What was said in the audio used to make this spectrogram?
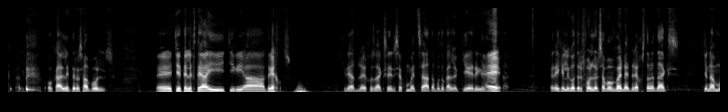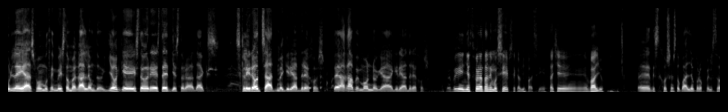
ο καλύτερος από όλους. Ε, και τελευταία η κυρία Ντρέχος. Κυρία Ντρέχος, να ξέρεις, έχουμε chat από το καλοκαίρι. Ε, Ρε, είχε λιγότερους followers από μένα. Η Ντρέχος τώρα εντάξει. και να μου λέει, ας πούμε, μου θυμίσει το μεγάλο μου το γιο και ιστορίες τέτοιες τώρα, εντάξει. Σκληρό chat με κυρία Αντρέχος. Ε, αγάπη μόνο για κυρία Αντρέχος. Πρέπει νιώθει πρέπει να τα δημοσιεύσει σε κάποια φάση. Θα είχε value. Ε, Δυστυχώς είναι στο παλιό προφίλ, στο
